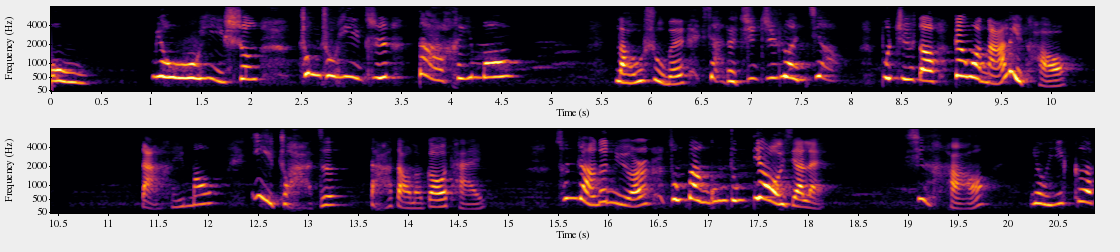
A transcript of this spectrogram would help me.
喵呜一声，冲出一只大黑猫。老鼠们吓得吱吱乱叫，不知道该往哪里逃。大黑猫一爪子打倒了高台。村长的女儿从半空中掉下来，幸好有一个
